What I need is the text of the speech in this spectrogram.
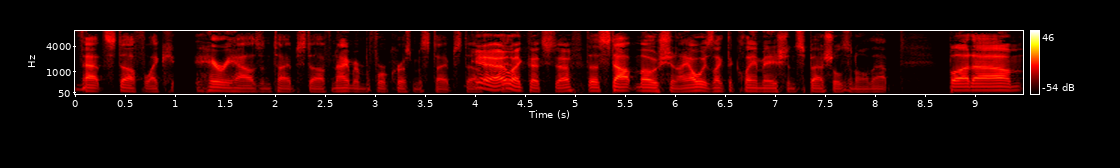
that stuff, like Harryhausen type stuff, Nightmare Before Christmas type stuff. Yeah, I like that stuff. the stop motion. I always like the claymation specials and all that. But um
